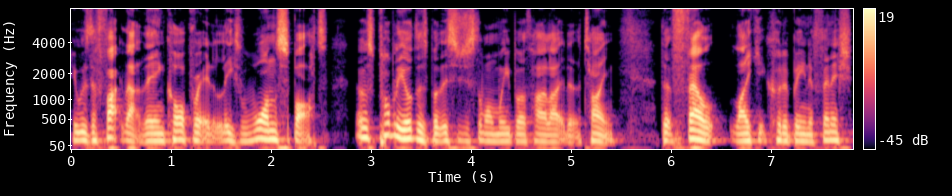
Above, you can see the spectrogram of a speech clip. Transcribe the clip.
It was the fact that they incorporated at least one spot. There was probably others, but this is just the one we both highlighted at the time that felt like it could have been a finish.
